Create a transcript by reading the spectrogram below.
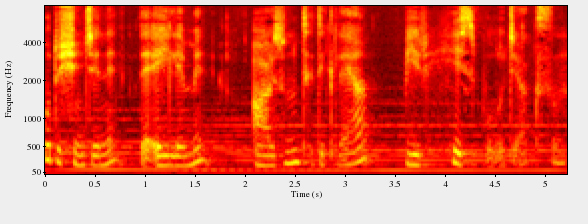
bu düşünceni ve eylemi arzunu tetikleyen bir his bulacaksın.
